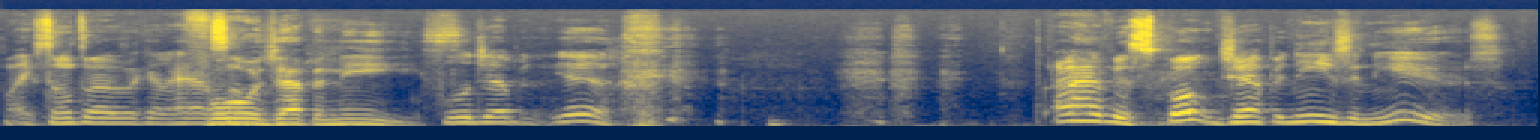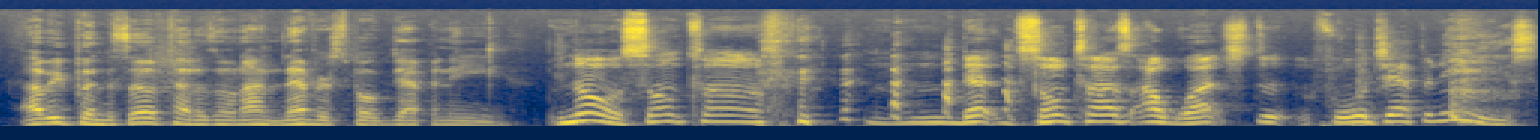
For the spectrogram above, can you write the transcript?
Like sometimes I gotta have Full Japanese. full Japanese. Yeah, I haven't spoke Japanese in years. I be putting the subtitles on. I never spoke Japanese. No, sometimes that sometimes I watch the full Japanese.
